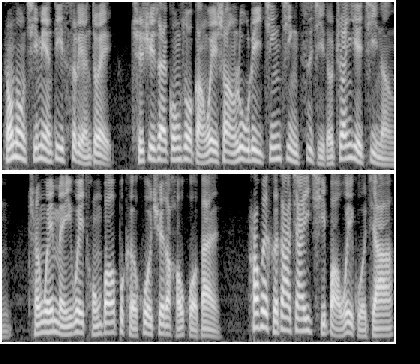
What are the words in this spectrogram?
总统启勉第四联队持续在工作岗位上努力精进自己的专业技能，成为每一位同胞不可或缺的好伙伴。他会和大家一起保卫国家，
